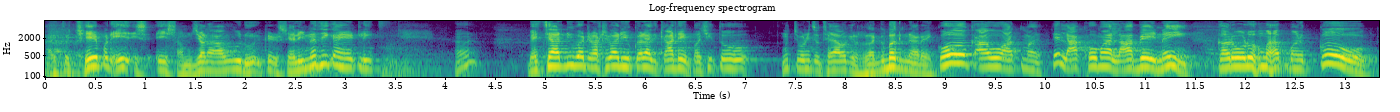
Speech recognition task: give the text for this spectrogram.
હા તો છે, પણ એ એ સમજણ આવવું સહેલી નથી કાંઈ એટલી. હા? બે ચાર દિવસ અઠવાડિયું કદાચ કાઢે, પછી તો ઊંચવણી તો થયા વગર રગબગ ન રહે. કોક આવો આત્મા, એ લાખોમાં લાભે નહીં, કરોડોમાં પણ કોક.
